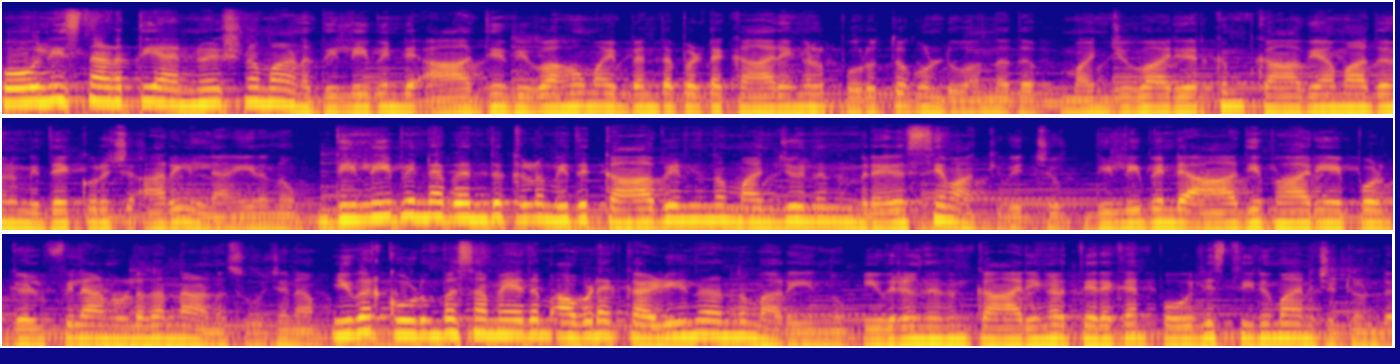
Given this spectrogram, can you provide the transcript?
പോലീസ് നടത്തിയ അന്വേഷണമാണ് ദിലീപിന്റെ ആദ്യ വിവാഹവുമായി ബന്ധപ്പെട്ട കാര്യങ്ങൾ പുറത്തു കൊണ്ടുവന്നത്. മഞ്ജു വാര്യർക്കും കാവ്യമാധവനും ഇതേക്കുറിച്ച് അറിയില്ലായിരുന്നു. ദിലീപിന്റെ ബന്ധുക്കളും ഇത് കാവ്യയിൽ നിന്നും മഞ്ജുവിൽ നിന്നും രഹസ്യമാക്കി വെച്ചു. ദിലീപിന്റെ ആദ്യ ഭാര്യ ഇപ്പോൾ ഗൾഫിലാണുള്ളതെന്നാണ് സൂചന. ഇവർ കുടുംബസമേതം അവിടെ കഴിയുന്നതെന്നും അറിയുന്നു. ഇവരിൽ നിന്നും കാര്യങ്ങൾ തിരക്കാൻ പോലീസ് തീരുമാനിച്ചിട്ടുണ്ട്.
